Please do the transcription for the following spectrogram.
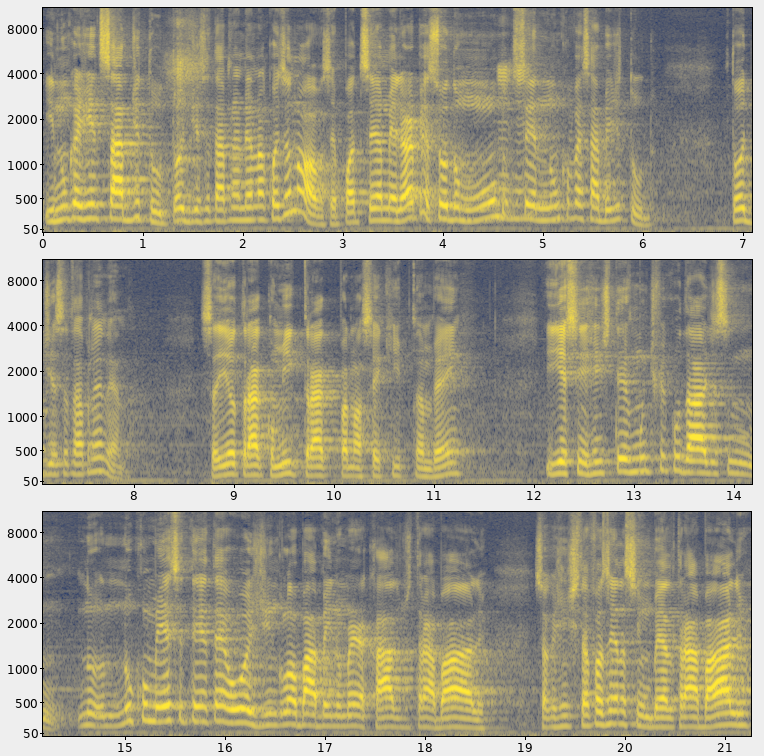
e nunca a gente sabe de tudo. Todo dia você está aprendendo uma coisa nova. Você pode ser a melhor pessoa do mundo, uhum. você nunca vai saber de tudo. Todo dia você está aprendendo. Isso aí eu trago comigo, trago para nossa equipe também. E assim, a gente teve muita dificuldade, assim, no, no começo e tem até hoje, de englobar bem no mercado de trabalho. Só que a gente está fazendo assim um belo trabalho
